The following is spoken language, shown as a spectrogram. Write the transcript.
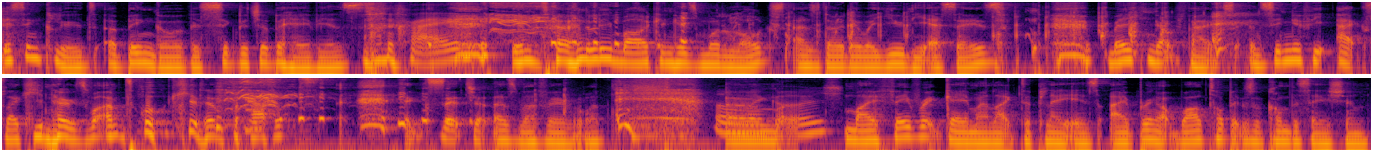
This includes a bingo of his signature behaviors, internally marking his monologues as though they were uni essays, making up facts, and seeing if he acts like he knows what I'm talking about, etc. That's my favorite one. Oh Um, my gosh. My favorite game I like to play is I bring up wild topics of conversation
